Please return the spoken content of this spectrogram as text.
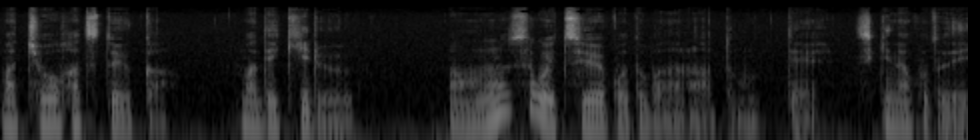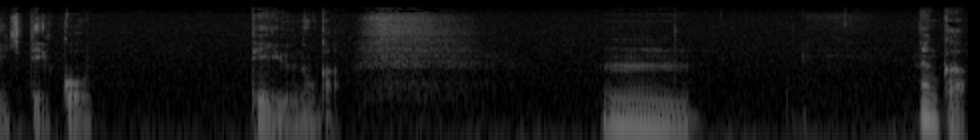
まあ、挑発というか、まあ、できる、まあ、ものすごい強い言葉だなと思って好きなことで生きていこうっていうのが。うん。なんか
